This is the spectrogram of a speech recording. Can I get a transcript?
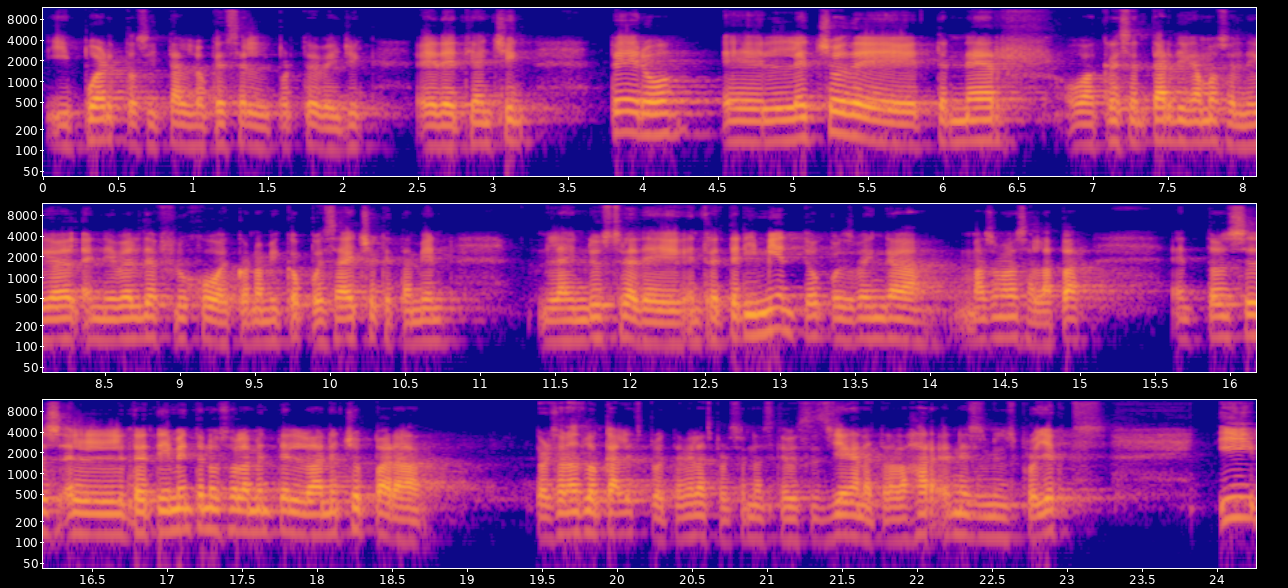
y puertos y tal, lo que es el puerto de Beijing, eh, de Tianjin. Pero el hecho de tener o acrecentar, digamos, el nivel, el nivel de flujo económico, pues ha hecho que también la industria de entretenimiento, pues venga más o menos a la par. Entonces, el entretenimiento no solamente lo han hecho para personas locales, pero también las personas que a veces llegan a trabajar en esos mismos proyectos. Y,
